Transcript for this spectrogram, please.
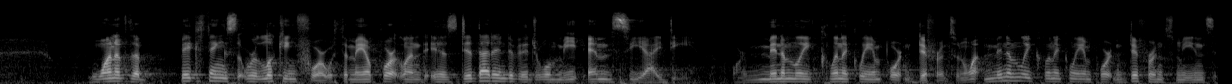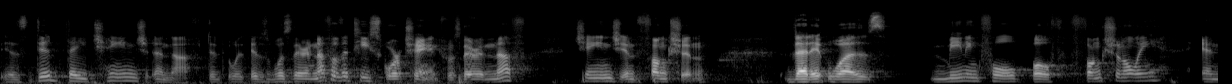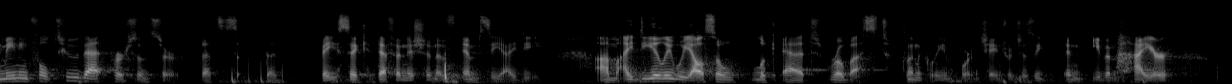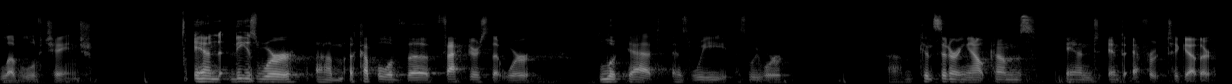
One of the big things that we're looking for with the Mayo Portland is did that individual meet MCID? Or minimally clinically important difference. And what minimally clinically important difference means is did they change enough? Did, was, was there enough of a T-score change? Was there enough change in function that it was meaningful both functionally and meaningful to that person served? That's the basic definition of MCID. Um, ideally, we also look at robust clinically important change, which is an even higher level of change. And these were um, a couple of the factors that were looked at as we, as we were um, considering outcomes and, and effort together.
